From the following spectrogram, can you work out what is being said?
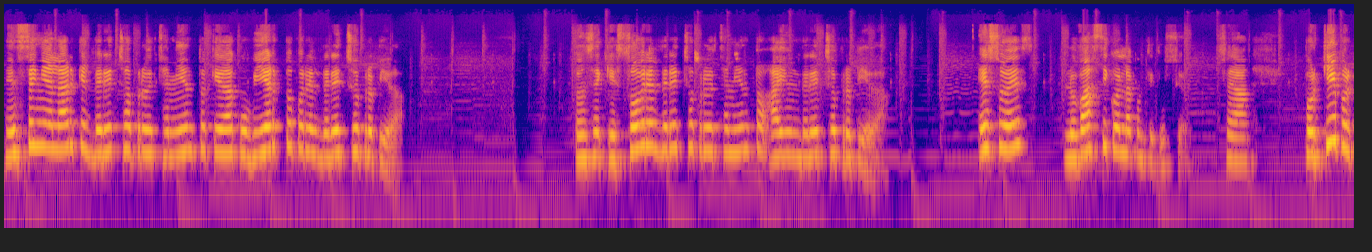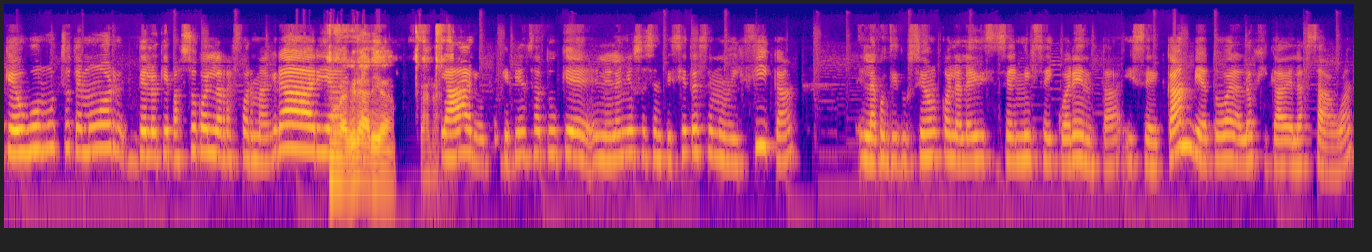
en señalar que el derecho a aprovechamiento queda cubierto por el derecho de propiedad. Entonces, que sobre el derecho a aprovechamiento hay un derecho de propiedad. Eso es lo básico en la Constitución. O sea, ¿por qué? Porque hubo mucho temor de lo que pasó con la reforma agraria. Una agraria. Claro. claro, porque piensa tú que en el año 67 se modifica la Constitución con la ley 16.640 y se cambia toda la lógica de las aguas.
